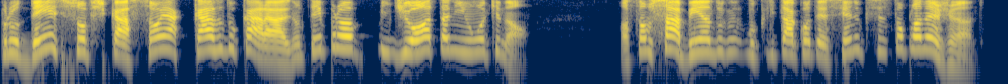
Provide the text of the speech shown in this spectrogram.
Prudência e sofisticação é a casa do caralho. Não tem idiota nenhum aqui, não. Nós estamos sabendo o que está acontecendo e o que vocês estão planejando.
